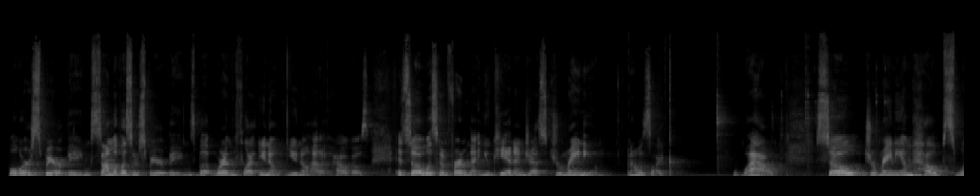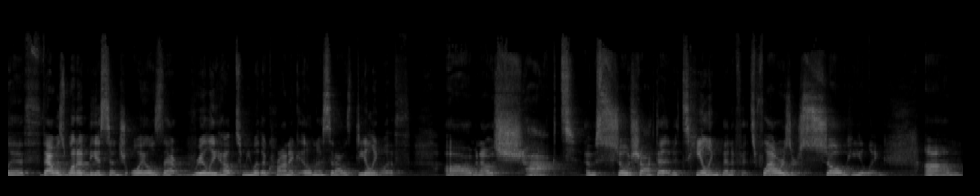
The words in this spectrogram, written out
Well, we're spirit beings Some of us are spirit beings, but we're in the flesh. You know, you know how how it goes. And so it was confirmed that you can ingest geranium, and I was like, wow. So geranium helps with. That was one of the essential oils that really helped me with a chronic illness that I was dealing with. Um, and I was shocked. I was so shocked at its healing benefits. Flowers are so healing. Um,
